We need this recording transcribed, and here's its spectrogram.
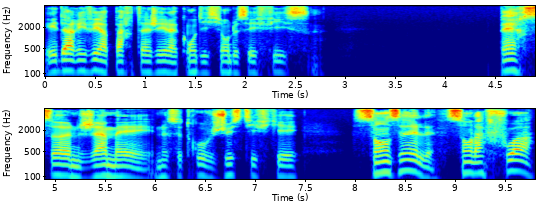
et d'arriver à partager la condition de ses fils. Personne jamais ne se trouve justifié sans elle, sans la foi,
